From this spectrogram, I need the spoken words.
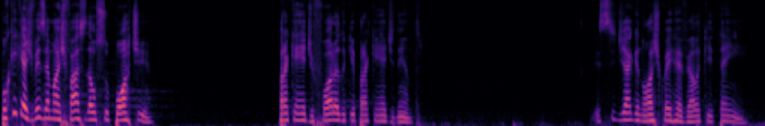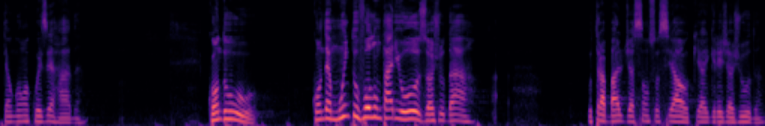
Por que, que às vezes é mais fácil dar o suporte para quem é de fora do que para quem é de dentro? Esse diagnóstico aí revela que tem, tem alguma coisa errada. Quando, quando é muito voluntarioso ajudar o trabalho de ação social que a igreja ajuda,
